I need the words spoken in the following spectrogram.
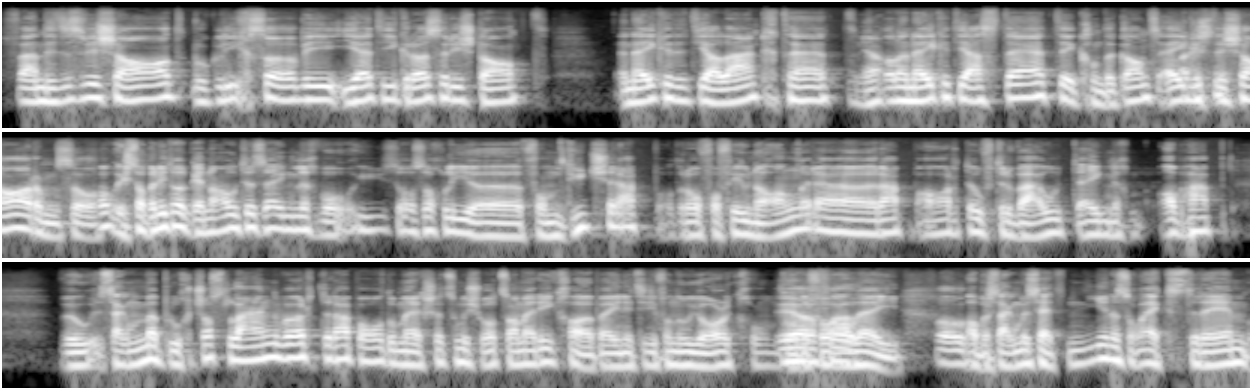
fände ich das wie schade, wo gleich so wie jede größere Stadt einen eigenen Dialekt hat, Ja. und eine eigene Ästhetik und einen ganz eigenen Charme. So. Oh, ist aber nicht genau das eigentlich, was uns auch so ein bisschen äh, vom deutschen Rap oder auch von vielen anderen äh, Rap-Arten auf der Welt eigentlich abhebt? Weil, sagen wir, man braucht schon Slangwörter eben auch. Du merkst ja zum Beispiel in Amerika, ob einer von New York kommt Ja, oder von voll. L.A. Voll. Aber sagen wir, es hat nie so extrem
